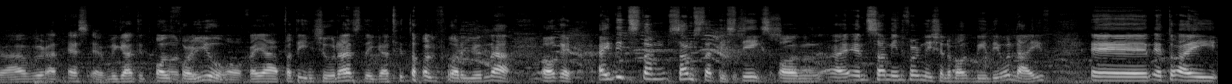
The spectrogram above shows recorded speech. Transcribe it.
Diba? We're at SM. We got it all, for you. O, kaya pati insurance, they got it all for you na. Okay. I did some some statistics on uh, and some information about BDO Live. And ito ay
